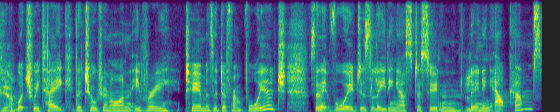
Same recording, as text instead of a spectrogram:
yep. which we take the children on every term as a different voyage. So that voyage is leading us to certain learning outcomes.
